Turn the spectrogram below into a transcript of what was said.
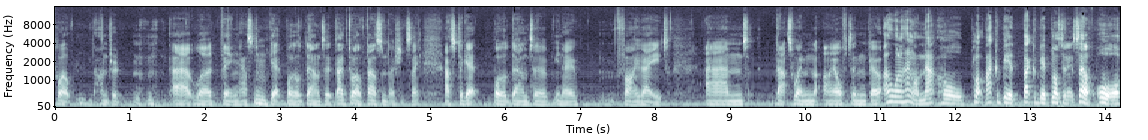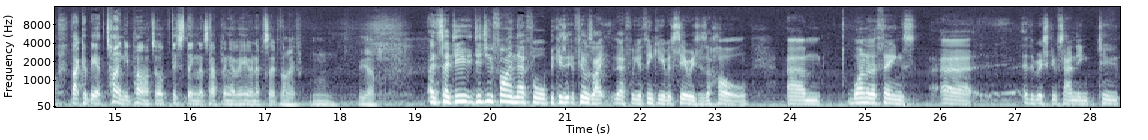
1200 uh, word thing has to get boiled down to uh, 12,000 I should say has to get boiled down to you know 5 8 and that's when I often go oh well hang on that whole plot that could be a that could be a plot in itself or that could be a tiny part of this thing that's happening over here in episode 5 yeah. And so, do you, did you find, therefore, because it feels like, therefore, you're thinking of a series as a whole, um, one of the things, uh, at the risk of sounding too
